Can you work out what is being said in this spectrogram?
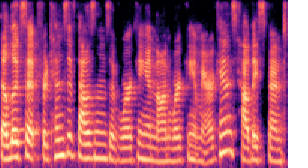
that looks at for tens of thousands of working and non-working Americans, how they spent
